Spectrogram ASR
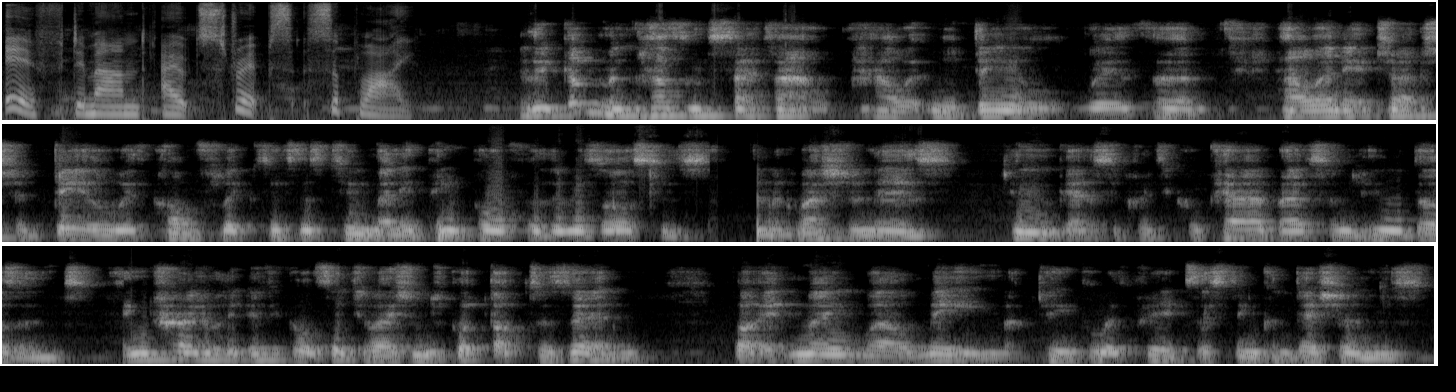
if demand outstrips supply. The government hasn't set out how it will deal with uh, how NHS should deal with conflict if there's too many people for the resources. And the question is who gets a critical care bed and who doesn't. Incredibly difficult situation to put doctors in, but it may well mean that people with pre-existing conditions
